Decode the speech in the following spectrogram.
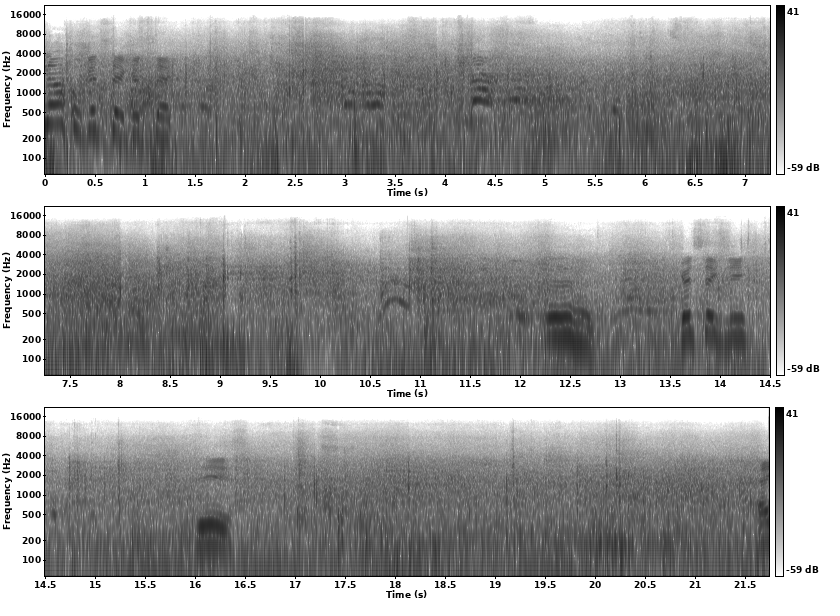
No, good stick, good stick. Good stick, Z. Jeez. Hey.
